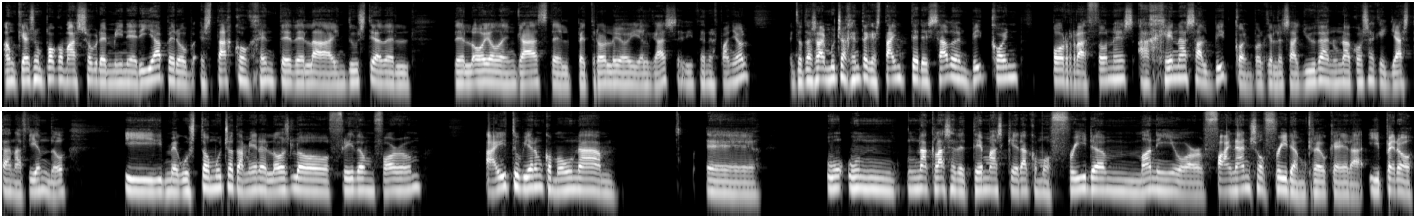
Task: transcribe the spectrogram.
aunque es un poco más sobre minería, pero estás con gente de la industria del, del oil and gas, del petróleo y el gas, se dice en español. Entonces hay mucha gente que está interesado en Bitcoin por razones ajenas al Bitcoin, porque les ayuda en una cosa que ya están haciendo. Y me gustó mucho también el Oslo Freedom Forum, ahí tuvieron como una, eh, una clase de temas que era como freedom, money o financial freedom, creo que era. Y, pero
